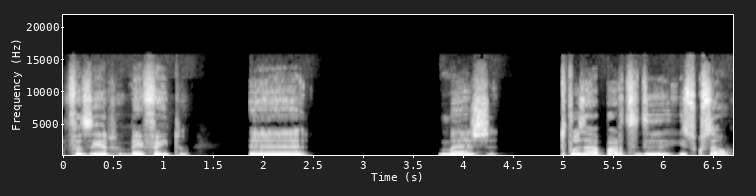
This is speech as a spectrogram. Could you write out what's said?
fazer bem feito, mas depois há a parte de execução.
